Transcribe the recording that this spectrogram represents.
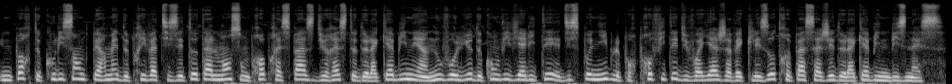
une porte coulissante permet de privatiser totalement son propre espace du reste de la cabine et un nouveau lieu de convivialité est disponible pour profiter du voyage avec les autres passagers de la cabine business.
